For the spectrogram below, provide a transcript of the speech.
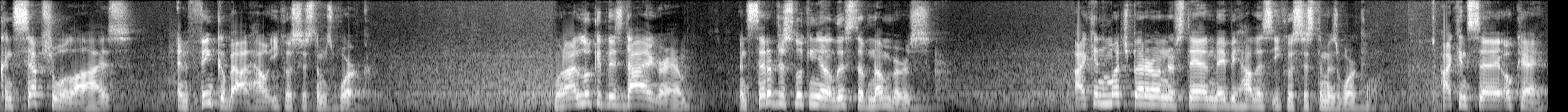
conceptualize and think about how ecosystems work. When I look at this diagram, instead of just looking at a list of numbers, I can much better understand maybe how this ecosystem is working. I can say, okay,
